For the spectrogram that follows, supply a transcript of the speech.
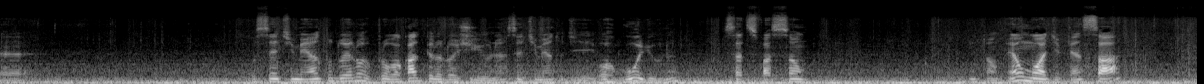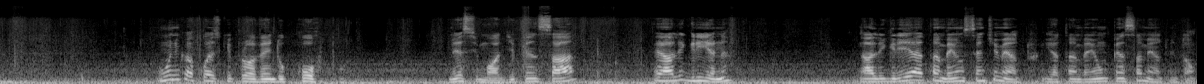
é, o sentimento do provocado pelo elogio, né? Sentimento de orgulho, né? Satisfação. Então, é um modo de pensar. A única coisa que provém do corpo nesse modo de pensar é a alegria, né? A alegria é também um sentimento e é também um pensamento, então.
